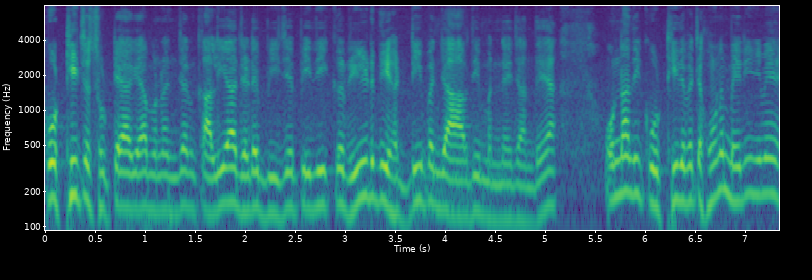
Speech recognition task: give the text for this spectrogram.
ਕੋਠੀ 'ਚ ਸੁੱਟਿਆ ਗਿਆ ਮਨੋਰੰਜਨ। ਕਾਲੀਆ ਜਿਹੜੇ ਬੀਜੇਪੀ ਦੀ ਇੱਕ ਰੀੜ ਦੀ ਹੱਡੀ ਪੰਜਾਬ ਦੀ ਮੰਨੇ ਜਾਂਦੇ ਆ। ਉਹਨਾਂ ਦੀ ਕੋਠੀ ਦੇ ਵਿੱਚ ਹੁਣ ਮੇਰੀ ਜਿਵੇਂ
